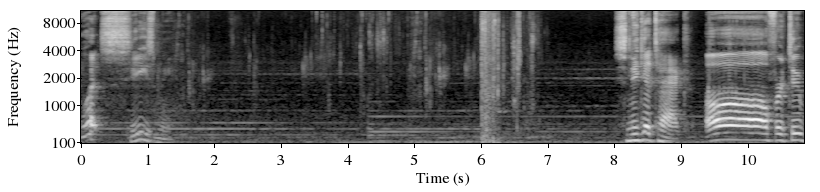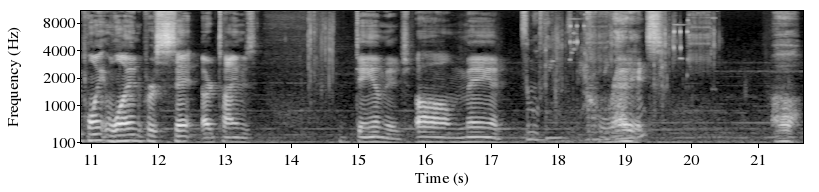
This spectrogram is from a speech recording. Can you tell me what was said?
what sees me? Sneak attack. Oh, for 2.1% or times damage. Oh man. Some more things. We have anything Credits. Oh.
